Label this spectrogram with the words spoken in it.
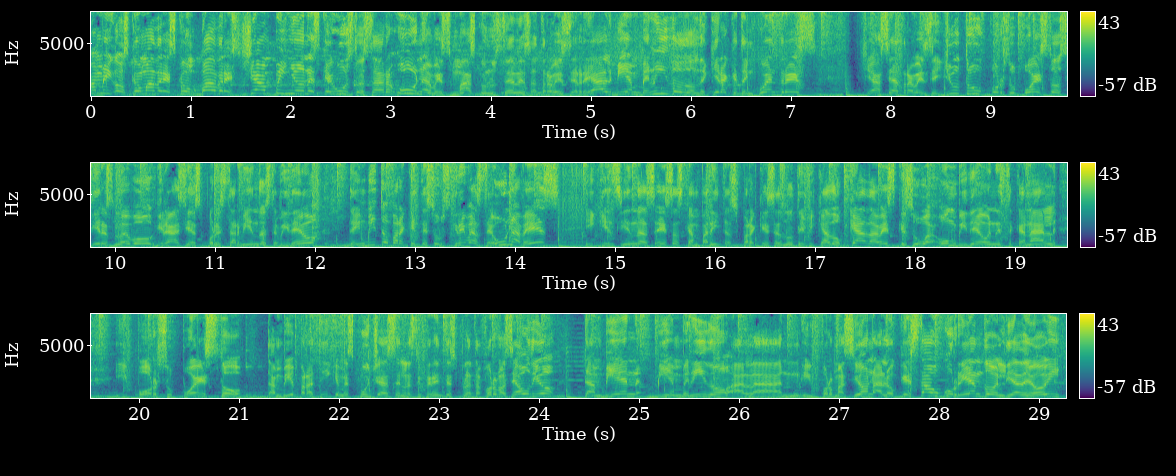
Amigos, comadres, compadres, champiñones, qué gusto estar una vez más con ustedes a través de Real. Bienvenido donde quiera que te encuentres ya sea a través de YouTube, por supuesto. Si eres nuevo, gracias por estar viendo este video. Te invito para que te suscribas de una vez y que enciendas esas campanitas para que seas notificado cada vez que suba un video en este canal. Y por supuesto, también para ti que me escuchas en las diferentes plataformas de audio, también bienvenido a la información, a lo que está ocurriendo el día de hoy.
